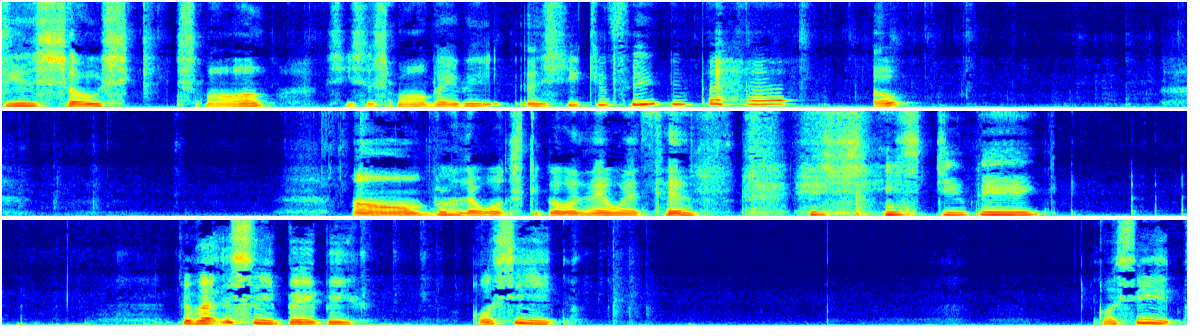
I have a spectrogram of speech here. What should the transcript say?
She's so small. She's a small baby, and she can fit in the hat. Oh. Oh, brother wants to go in there with him. He's too big. Go back to sleep, baby. Go sleep. Go sleep.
